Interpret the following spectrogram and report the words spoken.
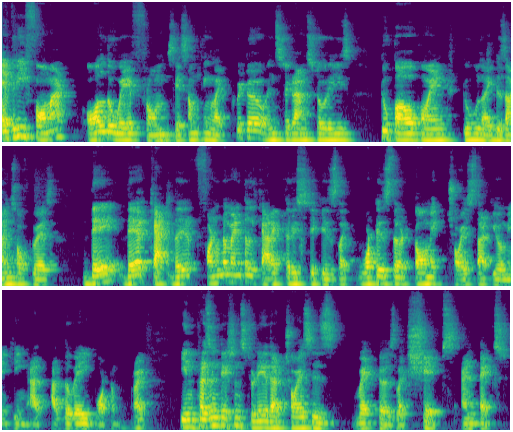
every format, all the way from say something like Twitter or Instagram stories to PowerPoint to like design softwares, they their cat their fundamental characteristic is like what is the atomic choice that you're making at, at the very bottom, right? In presentations today, that choice is vectors like shapes and text.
